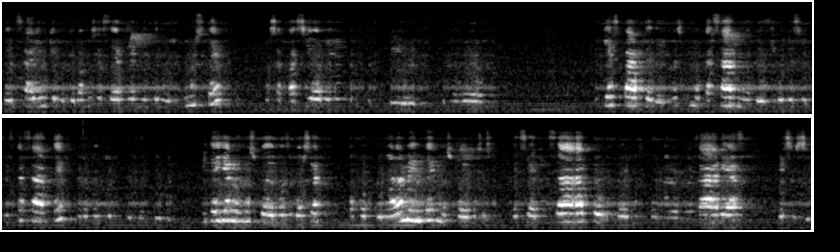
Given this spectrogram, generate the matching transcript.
pensar en que lo que vamos a hacer realmente nos guste, nos apasione, ya es parte de, no es como casarnos, les digo, siempre es casarte, pero con tu Y de ella no nos podemos divorciar. Afortunadamente nos podemos especializar, podemos tomar otras áreas, eso sí.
